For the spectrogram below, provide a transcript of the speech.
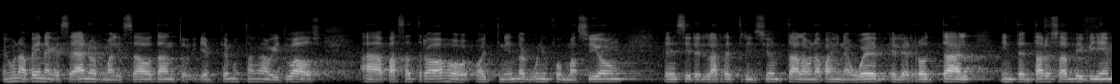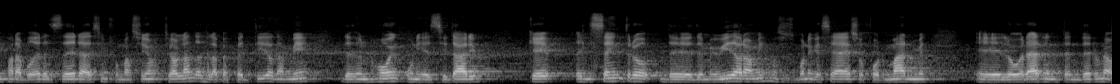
Es una pena que se haya normalizado tanto y que estemos tan habituados a pasar trabajo obteniendo alguna información, es decir, la restricción tal a una página web, el error tal, intentar usar VPN para poder acceder a esa información. Estoy hablando desde la perspectiva también desde un joven universitario que el centro de, de mi vida ahora mismo se supone que sea eso, formarme, eh, lograr entender, una,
